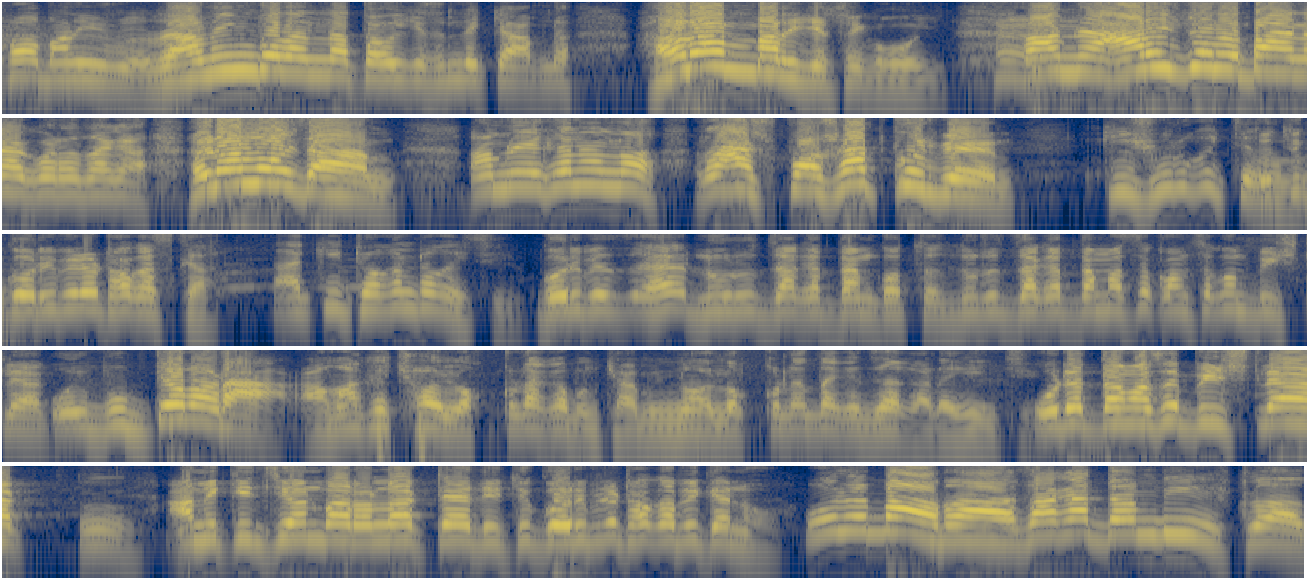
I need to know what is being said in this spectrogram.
সব মানে রানিং দলের নেতা হয়ে গেছেন দেখে আপনার হারাম বাড়ি গেছে কই। আপনি আরেকজনের বায়না করে থাকা এটা লয় যান। আপনি এখানে না রাজপ্রসাদ করবেন। কি শুরু করছেন তো তুই গরিবের ঠকাস কা? আর কি ঠকান ঠকাইছি? গরিবের হ্যাঁ নুরুর জায়গার দাম কত? নুরুর জায়গার দাম আছে কমসে কম বিশ লাখ। ওই বুদ্ধে বাড়া আমাকে ছয় লক্ষ টাকা বলছে আমি নয় লক্ষ টাকা জায়গাটা কিনছি। ওটার দাম আছে বিশ লাখ। আমি কিনছি এখন বারো লাখ টাকা দিই তুই গরিবের ঠকাবি কেন? ওরে বাবা জায়গার দাম বিশ লাখ।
